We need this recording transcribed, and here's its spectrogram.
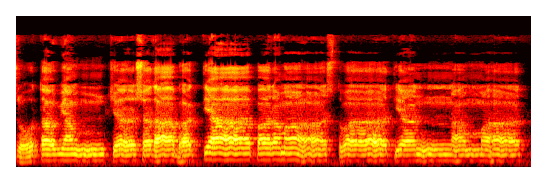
श्रोतव्यं च सदा भक्त्या परमस्त्वत्यन्नं महत्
